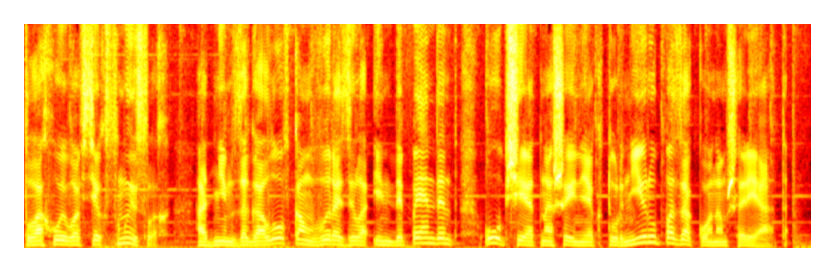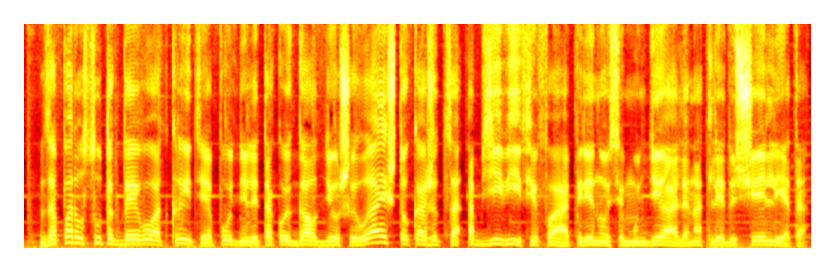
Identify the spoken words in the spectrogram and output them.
Плохой во всех смыслах. Одним заголовком выразила Independent общее отношение к турниру по законам шариата. За пару суток до его открытия подняли такой галдеж и лай, что, кажется, объяви ФИФА о переносе Мундиаля на следующее лето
